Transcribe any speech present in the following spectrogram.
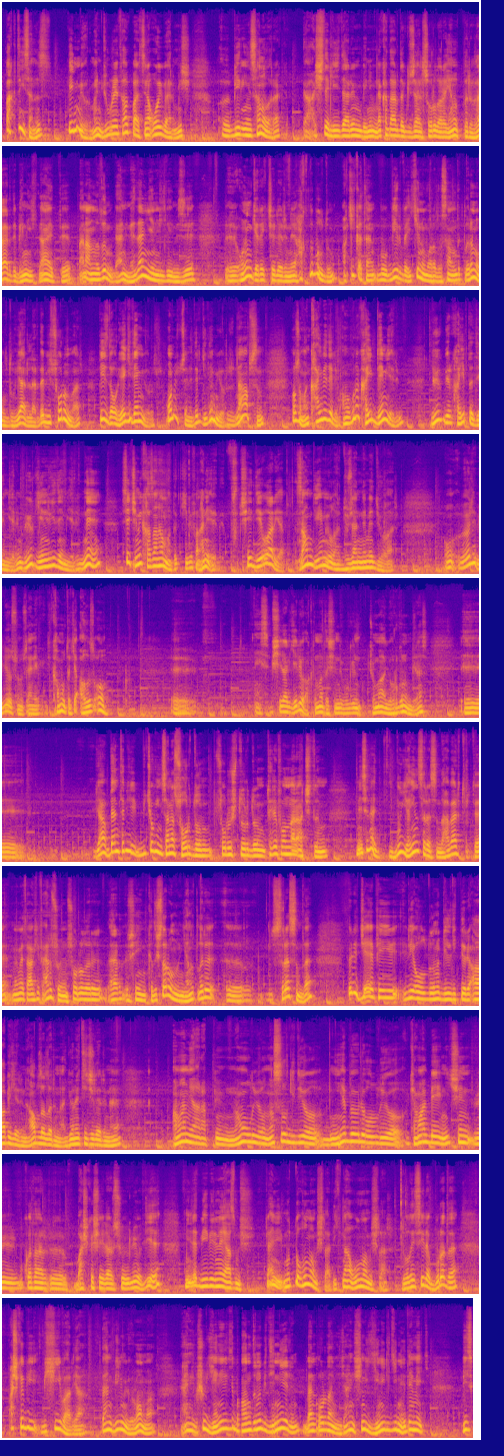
baktıysanız bilmiyorum. Hani Cumhuriyet Halk Partisi'ne oy vermiş e, bir insan olarak ya işte liderim benim ne kadar da güzel sorulara yanıtları verdi, beni ikna etti. Ben anladım yani neden yenildiğimizi, e, onun gerekçelerini haklı buldum. Hakikaten bu bir ve iki numaralı sandıkların olduğu yerlerde bir sorun var. Biz de oraya gidemiyoruz. 13 senedir gidemiyoruz. Ne yapsın? O zaman kaybedelim. Ama buna kayıp demeyelim. Büyük bir kayıp da demeyelim. Büyük yenilgi demeyelim. Ne? Seçimi kazanamadık gibi falan. Hani şey diyorlar ya zam diyemiyorlar düzenleme diyorlar. O böyle biliyorsunuz yani kamudaki ağız o. Ee, neyse bir şeyler geliyor aklıma da şimdi bugün cuma yorgunum biraz. Ee, ya ben tabii birçok insana sordum, soruşturdum, telefonlar açtım. Mesela bu yayın sırasında Habertürk'te Mehmet Akif Ersoy'un soruları, er, şeyin Kılıçdaroğlu'nun yanıtları e, sırasında böyle CHP'li olduğunu bildikleri abilerine, ablalarına, yöneticilerine aman ya Rabbim ne oluyor, nasıl gidiyor, niye böyle oluyor, Kemal Bey niçin e, bu kadar e, başka şeyler söylüyor diye millet birbirine yazmış. Yani mutlu olmamışlar, ikna olmamışlar. Dolayısıyla burada başka bir bir şey var ya. Ben bilmiyorum ama yani şu yenilgi bandını bir dinleyelim. Ben oradan yani şimdi yenilgi ne demek? Biz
